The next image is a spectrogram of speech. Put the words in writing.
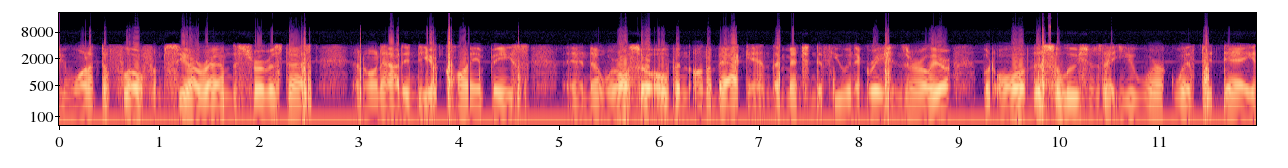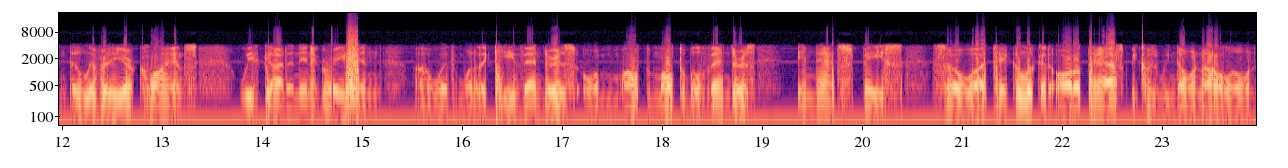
you want it to flow from CRM to Service Desk and on out into your client base. And uh, we're also open on the back end. I mentioned a few integrations earlier, but all of the solutions that you work with today and deliver to your clients, we've got an integration uh, with one of the key vendors or multiple vendors in that space. So uh, take a look at Autotask because we know we're not alone.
